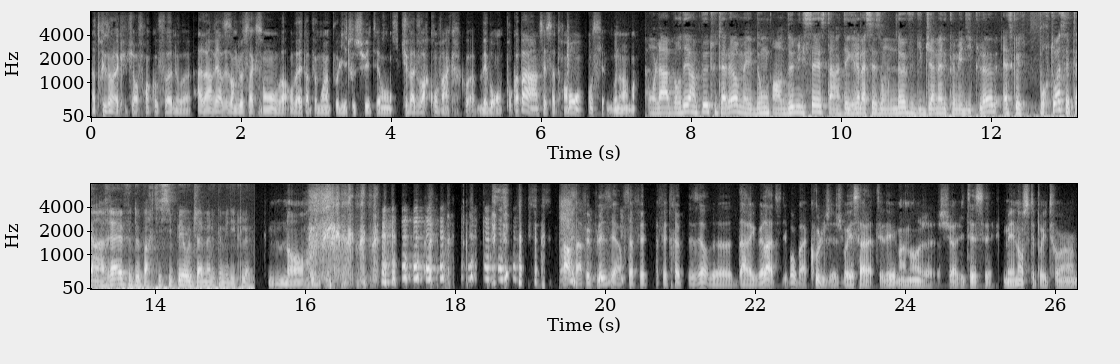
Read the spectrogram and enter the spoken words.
un truc dans la culture francophone où, euh, à l'inverse des anglo-saxons, on va, on va être un peu moins poli tout de suite et on, tu vas devoir convaincre quoi. Mais bon, pourquoi pas, hein, tu sais, ça te rend bon aussi. au bout d'un moment. On l'a abordé un peu tout à l'heure, mais donc en 2016, tu as intégré la saison 9 du Jamel Comedy Club. Est-ce que pour toi, c'était un rêve de participer au Jamel Comedy Club? Non. non, ça fait plaisir. Ça fait, ça fait très plaisir d'arriver là. Tu te dis, bon, bah cool, je, voyais ça à la télé, maintenant je, je suis invité. Mais non, c'était pas du tout un,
